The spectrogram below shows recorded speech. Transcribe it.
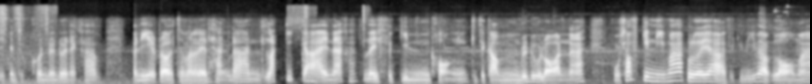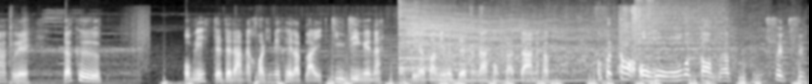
ดีกันทุกคนด้วยด้วยนะครับ วันนี้เราจะมาเล่นทางด้านลั c กี้กายนะครับ ในสกินของกิจกรรมฤดูร้อนนะ ผมชอบสกินนี้มากเลยอะสกินนี้แบบหล่อมากเลย แล้วคือ ผมนี่เจอแต่ด่านนครที่ไม่เคยหลับไหล จริง ๆ เลยนะโอเคครับตอนนี้มันเจอทางด้านของศาสตราจารย์นะครับเขากดเกาะโอ้โหกดเกาะแบบฟิบฟิบ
